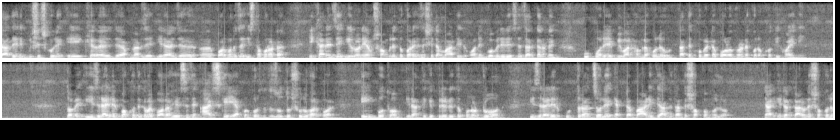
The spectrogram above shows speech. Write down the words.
তাদের, বিশেষ করে এই যে আপনার যে ইরার যে পরমাণু যে স্থাপনাটা, এখানে যে ইউরেনিয়াম সমৃদ্ধ করা হয়েছে, সেটা মাটির অনেক গভীরে রয়েছে, যার কারণে উপরে বিমান হামলা হলেও তাতে খুব একটা বড় ধরনের কোনো ক্ষতি হয়নি। তবে ইসরায়েলের পক্ষ থেকে আবার বলা হয়েছে যে, আজকে, এখন পর্যন্ত যুদ্ধ শুরু হওয়ার পর, এই প্রথম ইরান থেকে প্রেরিত কোনো ড্রোন ইসরায়েলের উত্তরাঞ্চলে একটা বাড়িতে আঘাত আনতে সক্ষম হলো। আর এটার কারণে সকলে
